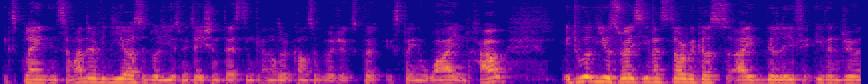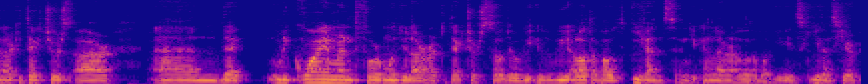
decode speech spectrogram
explain in some other videos. It will use mutation testing, another concept which will exp explain why and how. It will use Rails Event Store because I believe event-driven architectures are um, the requirement for modular architectures. So there will, be, will be, a lot about events and you can learn a lot about events, events here.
